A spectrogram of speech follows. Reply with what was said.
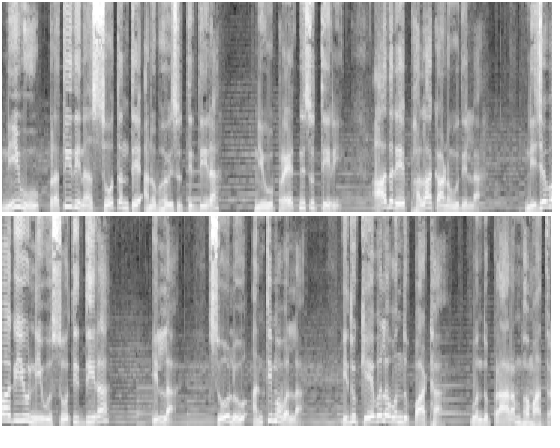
ನೀವು ಪ್ರತಿದಿನ ಸೋತಂತೆ ಅನುಭವಿಸುತ್ತಿದ್ದೀರಾ? ನೀವು ಪ್ರಯತ್ನಿಸುತ್ತೀರಿ, ಆದರೆ ಫಲ ಕಾಣುವುದಿಲ್ಲ. ನಿಜವಾಗಿಯೂ ನೀವು ಸೋತಿದ್ದೀರಾ? ಇಲ್ಲ, ಸೋಲು ಅಂತಿಮವಲ್ಲ. ಇದು ಕೇವಲ ಒಂದು ಪಾಠ, ಒಂದು ಪ್ರಾರಂಭ ಮಾತ್ರ.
